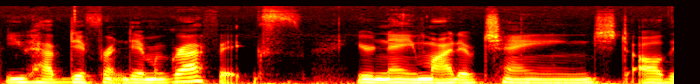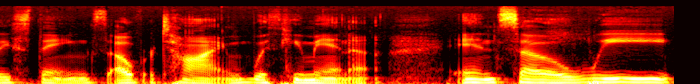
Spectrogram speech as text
You have different demographics. Your name might have changed. All these things over time with Humana, and so we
